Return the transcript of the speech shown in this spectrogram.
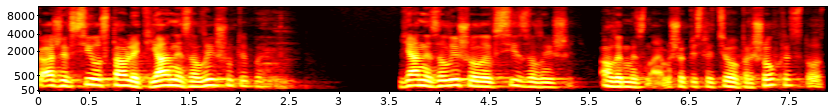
каже, всі оставлять, я не залишу тебе. Я не залишу, але всі залишать. Але ми знаємо, що після цього прийшов Христос.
